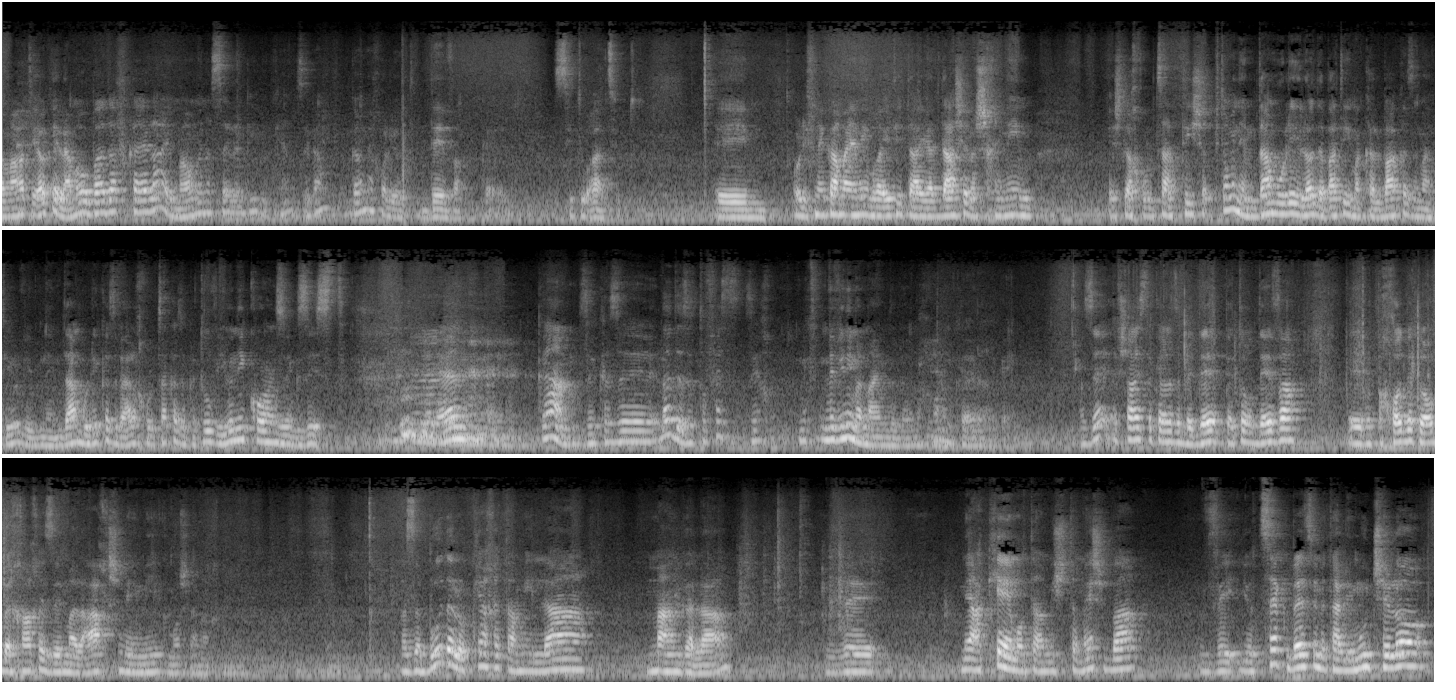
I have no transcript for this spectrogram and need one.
אמרתי, אוקיי, למה הוא בא דווקא אליי? מה הוא מנסה להגיד? כן? זה גם, גם יכול להיות דבע כאלה, סיטואציות. אמ, או לפני כמה ימים ראיתי את הילדה של השכנים, יש לה חולצה טישרט, פתאום היא נעמדה מולי, לא יודע, באתי עם הכלבה כזה מהטיול, והיא נעמדה מולי כזה, והיה לה חולצה כזה, כתוב Unicorns exist. כן? גם, זה כזה, לא יודע, זה תופס, זה יכול, מבינים על מה אני מדבר, נכון? כאלה רגעים. אז זה, אפשר להסתכל על זה בד... בתור דבע, אה, ופחות בתור בהכרח איזה מלאך שמימי כמו שאנחנו. אז הבודה לוקח את המילה מנגלה, ומעקם אותה, משתמש בה, ויוצק בעצם את הלימוד שלו,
